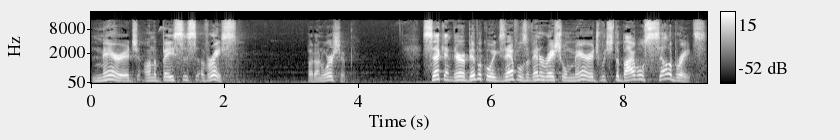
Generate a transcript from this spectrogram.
marriage on the basis of race but on worship. Second, there are biblical examples of interracial marriage which the Bible celebrates.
